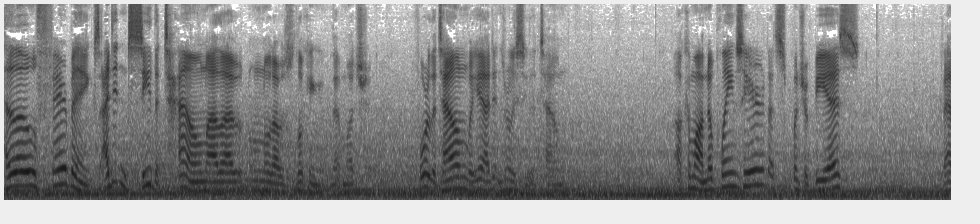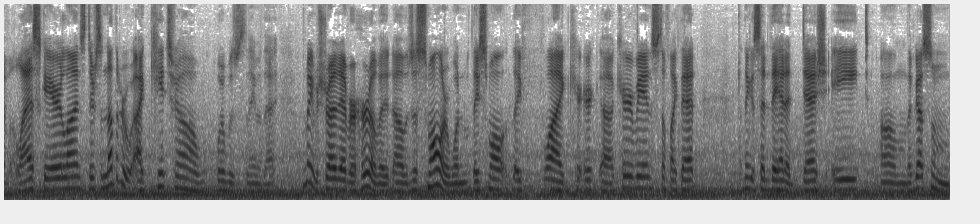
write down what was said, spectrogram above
Hello, Fairbanks. I didn't see the town, although I don't know that I was looking that much for the town, but yeah, I didn't really see the town. Oh, come on, no planes here? That's a bunch of BS. Could have Alaska Airlines. There's another, I can't tell, what was the name of that? I'm not even sure I'd ever heard of it. Uh, it was a smaller one. They small, they fly car- uh, caravans, stuff like that. I think it said they had a Dash 8. Um, they've got some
